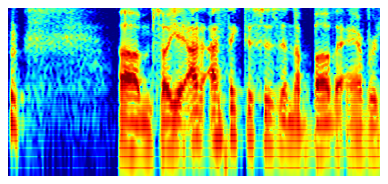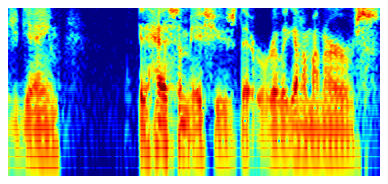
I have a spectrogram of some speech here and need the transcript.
um. So yeah, I, I think this is an above average game. It has some issues that really got on my nerves.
